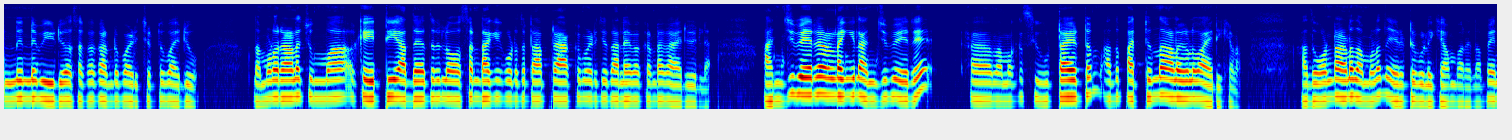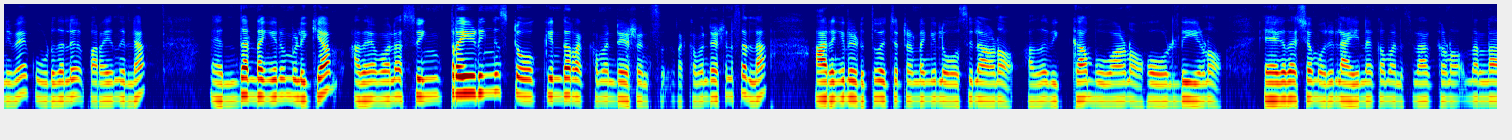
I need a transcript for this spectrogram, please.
ഇന്ന ഇന്ന വീഡിയോസൊക്കെ കണ്ട് പഠിച്ചിട്ട് വരൂ. നമ്മളൊരാളെ ചുമ്മാ കയറ്റി അദ്ദേഹത്തിന് ലോസ് ഉണ്ടാക്കി കൊടുത്തിട്ട് ആ പ്രാക്ക് മേടിച്ച് തലയിൽ വെക്കേണ്ട കാര്യമില്ല. അഞ്ച് പേരുണ്ടെങ്കിൽ അഞ്ച് പേര് നമുക്ക് സ്യൂട്ടായിട്ടും അത് പറ്റുന്ന ആളുകളുമായിരിക്കണം. അതുകൊണ്ടാണ് നമ്മൾ നേരിട്ട് വിളിക്കാൻ പറയുന്നത്. അപ്പോൾ എനിവേ കൂടുതൽ പറയുന്നില്ല. എന്തുണ്ടെങ്കിലും വിളിക്കാം. അതേപോലെ സ്വിങ് ട്രേഡിംഗ് സ്റ്റോക്കിന്റെ റെക്കമെൻഡേഷൻസ് റെക്കമെൻഡേഷൻസ് അല്ല ആരെങ്കിലും എടുത്തു വെച്ചിട്ടുണ്ടെങ്കിൽ ലോസിലാണോ അത് വിൽക്കാൻ പോവാണോ? ഹോൾഡ് ചെയ്യണോ? ഏകദേശം ഒരു ലൈനൊക്കെ മനസ്സിലാക്കണോ? എന്നുള്ള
